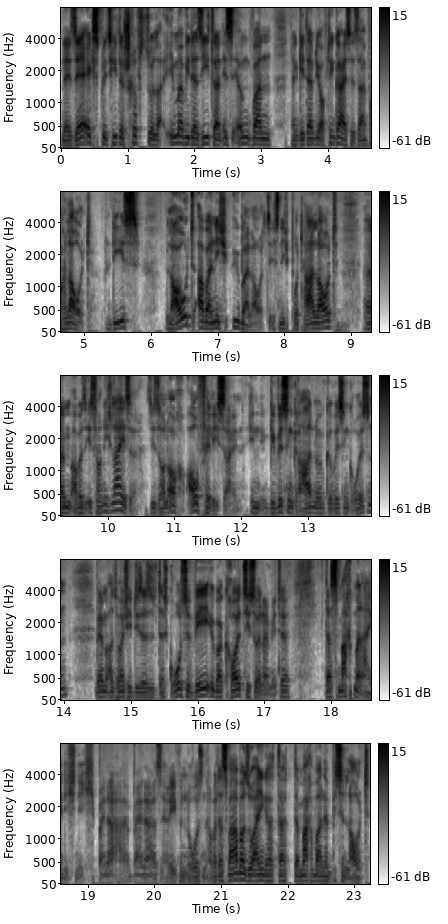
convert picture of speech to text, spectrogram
eine sehr explizite Schrift so immer wieder sieht, dann ist irgendwann, dann geht einem die auf den Geist. Es ist einfach laut. Und die ist laut, aber nicht überlaut. Sie ist nicht brutal laut, ähm, aber sie ist auch nicht leise. Sie soll auch auffällig sein, in gewissen Graden und gewissen Größen. Wenn man also zum Beispiel dieses, das große W überkreuzt sich so in der Mitte, das macht man eigentlich nicht bei einer, bei einer Serifenlosen. Aber das war aber so eingedacht, da, da machen wir ein bisschen laut.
